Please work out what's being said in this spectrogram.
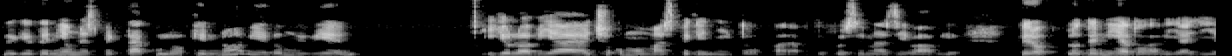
de que tenía un espectáculo que no había ido muy bien, y yo lo había hecho como más pequeñito para que fuese más llevable. Pero lo tenía todavía allí,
